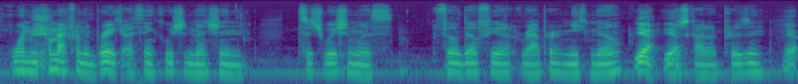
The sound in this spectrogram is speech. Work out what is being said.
when we come back from the break, I think we should mention the situation with Philadelphia rapper Meek Mill. Yeah, yeah. Just got out of prison. Yeah.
